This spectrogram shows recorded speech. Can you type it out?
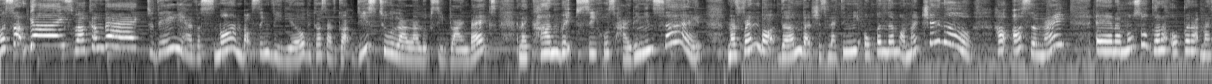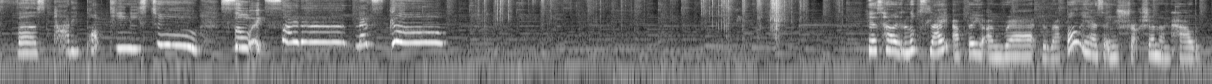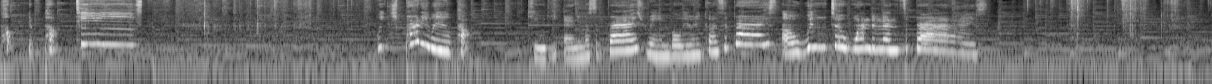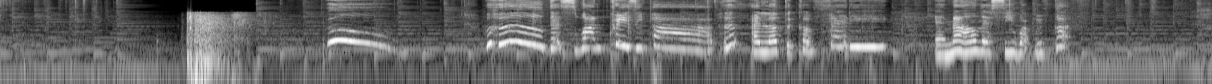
What's up guys? Welcome back! Today we have a small unboxing video because I've got these two Lalaloopsy blind bags and I can't wait to see who's hiding inside. My friend bought them but she's letting me open them on my channel. How awesome, right? And I'm also gonna open up my first Party Pop Teenies too. So excited! Let's go! Here's how it looks like after you unwrap the wrapper. It has an instruction on how to pop your pop teas. Which party will you pop? Cutie Animal Surprise, Rainbow Unicorn Surprise, or Winter Wonderland Surprise? I love the confetti! And now let's see what we've got.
